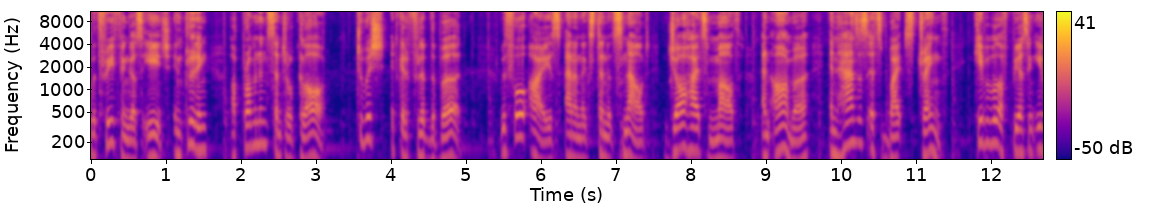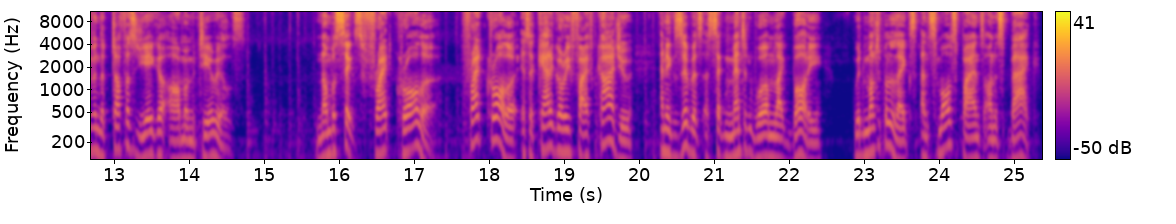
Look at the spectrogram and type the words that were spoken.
with three fingers each, including a prominent central claw, to which it can flip the bird. With four eyes and an extended snout, Jawhide's mouth and armor enhances its bite strength, capable of piercing even the toughest Jaeger armor materials. Number 6. Fright Crawler Fright Crawler is a category 5 kaiju and exhibits a segmented worm-like body with multiple legs and small spines on its back.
